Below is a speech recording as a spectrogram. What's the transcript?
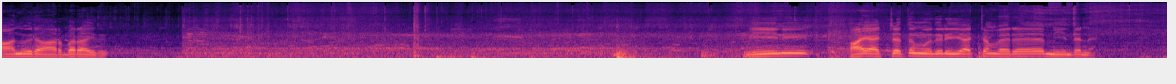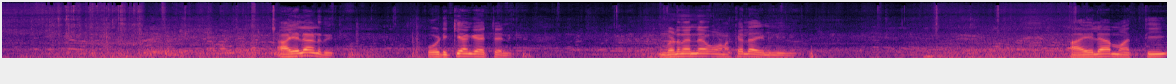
നാനൂറ് ഹാർബറായത് മീന് ആ അറ്റത്ത് മുതൽ ഈ അറ്റം വരെ മീൻ തന്നെ. അയലാണിത്. പൊടിക്കാൻ കയറ്റാൻ. ഇവിടെ തന്നെ ഉണക്കലായി മീൻ. അയല മത്തി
